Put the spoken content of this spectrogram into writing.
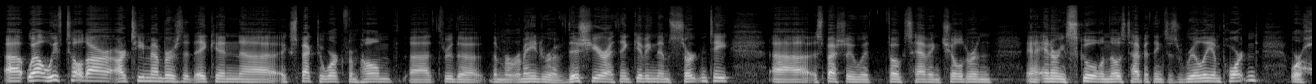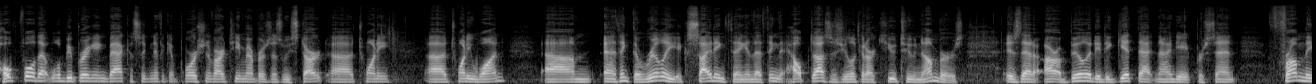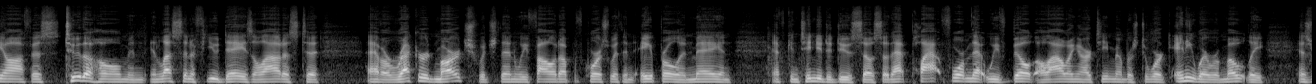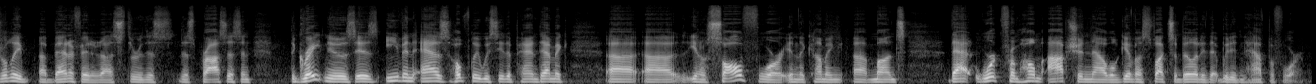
Uh, well, we've told our, our team members that they can uh, expect to work from home uh, through the, the remainder of this year. I think giving them certainty, uh, especially with folks having children uh, entering school and those type of things is really important. We're hopeful that we'll be bringing back a significant portion of our team members as we start uh, 20 uh, 21. Um, and I think the really exciting thing, and the thing that helped us as you look at our Q2 numbers, is that our ability to get that 98% from the office to the home in, in less than a few days allowed us to have a record March, which then we followed up, of course, with in April and May, and have continued to do so. So that platform that we've built, allowing our team members to work anywhere remotely, has really uh, benefited us through this this process. And the great news is even as hopefully we see the pandemic uh, uh, you know, solved for in the coming uh, months, that work from home option now will give us flexibility that we didn't have before.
